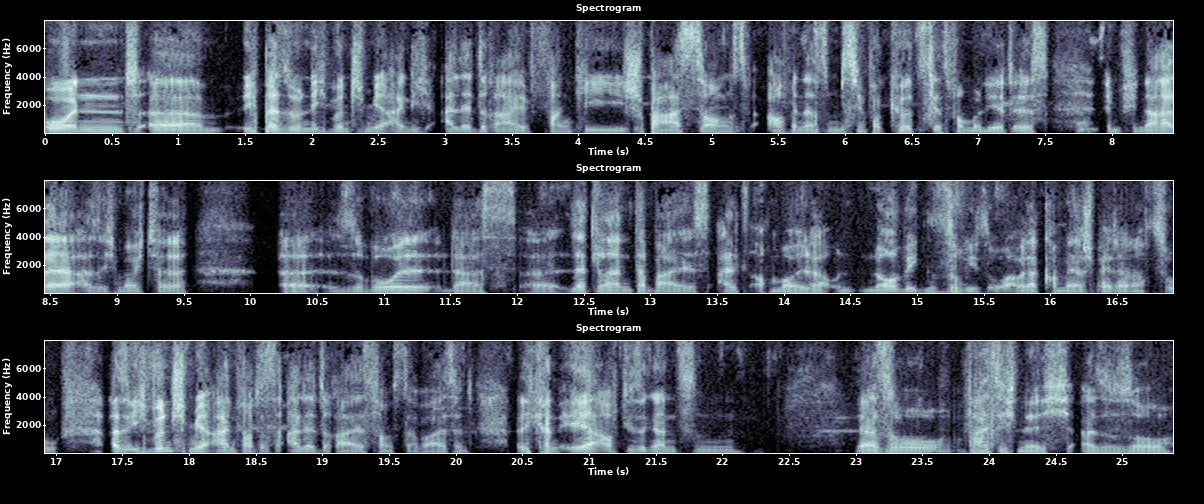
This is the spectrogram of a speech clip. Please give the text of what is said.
Und ähm, ich persönlich wünsche mir eigentlich alle drei funky Spaß-Songs, auch wenn das ein bisschen verkürzt jetzt formuliert ist, im Finale. Also ich möchte äh, sowohl, dass äh, Lettland dabei ist, als auch Moldau und Norwegen sowieso, aber da kommen wir ja später noch zu. Also ich wünsche mir einfach, dass alle drei Songs dabei sind. Ich kann eher auf diese ganzen, ja, so, weiß ich nicht, also so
